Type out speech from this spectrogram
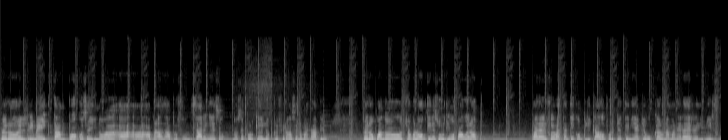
pero el remake tampoco se dignó a, profundizar en eso. No sé por qué, lo prefieren hacerlo más rápido. Pero cuando Chocolate tiene su último power up, para él fue bastante complicado porque él tenía que buscar una manera de redimirse.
